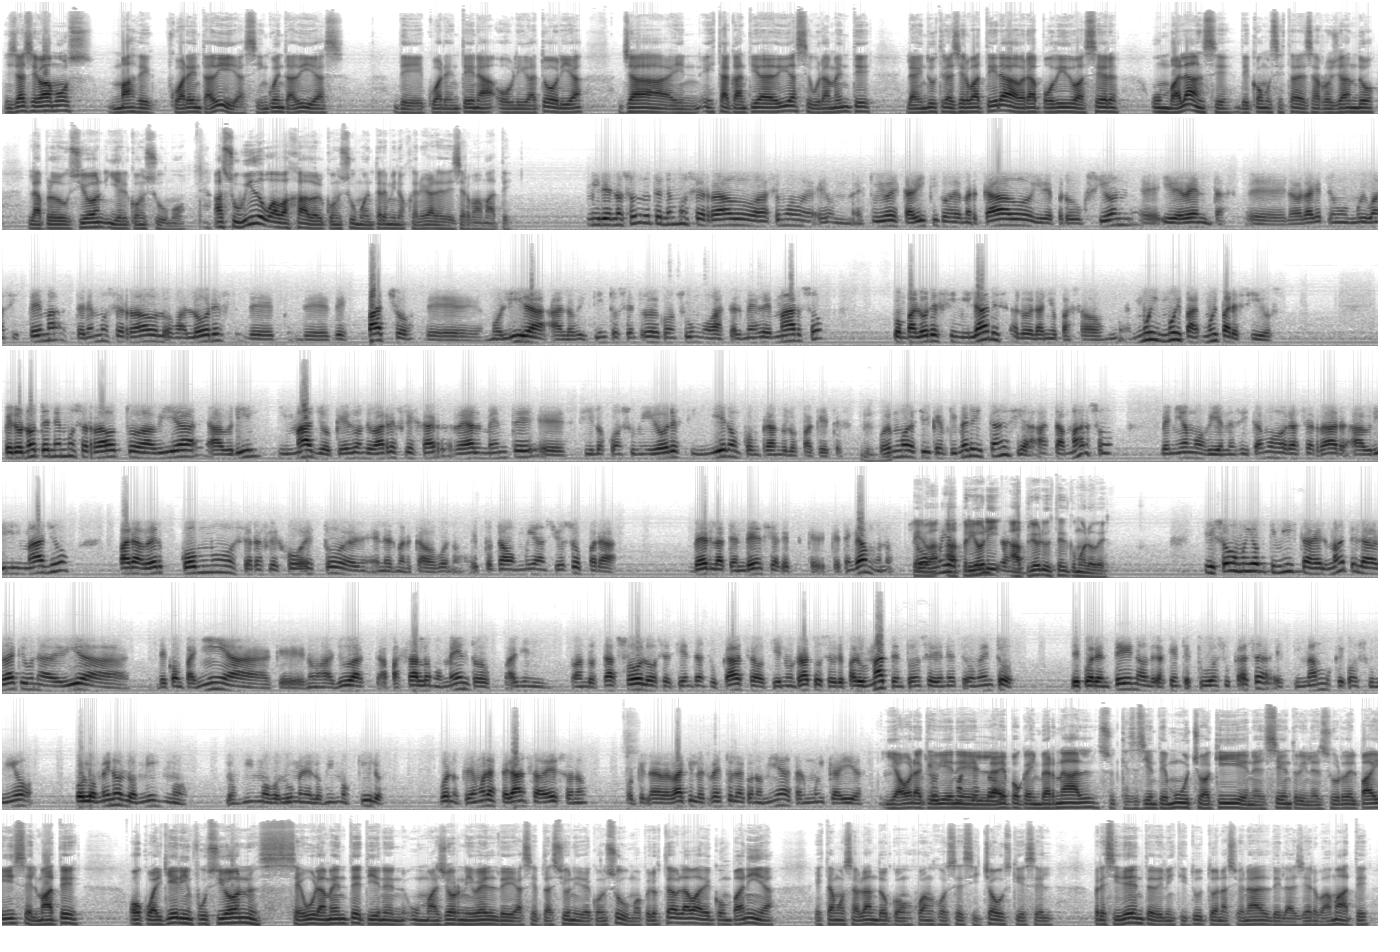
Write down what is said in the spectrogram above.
Ya llevamos más de 40 días, 50 días de cuarentena obligatoria. Ya en esta cantidad de días seguramente la industria yerbatera habrá podido hacer un balance de cómo se está desarrollando la producción y el consumo. ¿Ha subido o ha bajado el consumo en términos generales de yerba mate? Mire, nosotros tenemos cerrado, hacemos eh, estudios estadísticos de mercado y de producción eh, y de ventas. Eh, la verdad que tenemos un muy buen sistema. Tenemos cerrados los valores de, despacho de molida a los distintos centros de consumo hasta el mes de marzo con valores similares a los del año pasado, muy, muy, muy parecidos pero no tenemos cerrado todavía abril y mayo, que es donde va a reflejar realmente eh, si los consumidores siguieron comprando los paquetes. Podemos decir que en primera instancia, hasta marzo, veníamos bien. Necesitamos ahora cerrar abril y mayo para ver cómo se reflejó esto en, el mercado. Bueno, esto estamos muy ansiosos para ver la tendencia que, tengamos, ¿no? Pero a, priori, a priori, ¿usted cómo lo ve? Y somos muy optimistas. El mate, la verdad que es una bebida de compañía que nos ayuda a pasar los momentos. Alguien cuando está solo se sienta en su casa o tiene un rato se prepara un mate. Entonces en este momento de cuarentena donde la gente estuvo en su casa estimamos que consumió por lo menos lo mismo, los mismos volúmenes, los mismos kilos. Bueno, tenemos la esperanza de eso, ¿no? Porque la verdad que el resto de la economía están muy caídas. Y ahora que viene la época invernal, que se siente mucho aquí en el centro y en el sur del país, el mate o cualquier infusión seguramente tienen un mayor nivel de aceptación y de consumo. Pero usted hablaba de compañía, estamos hablando con Juan José Sichowski, es el presidente del Instituto Nacional de la Yerba Mate,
